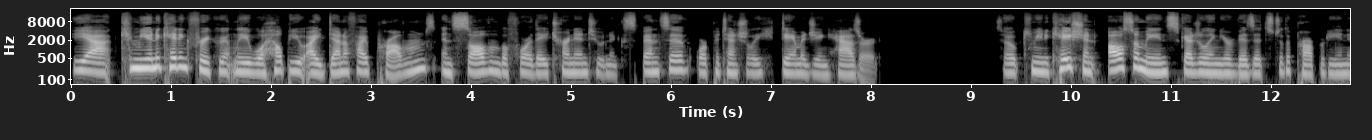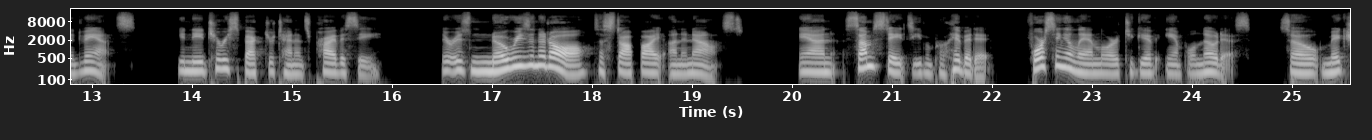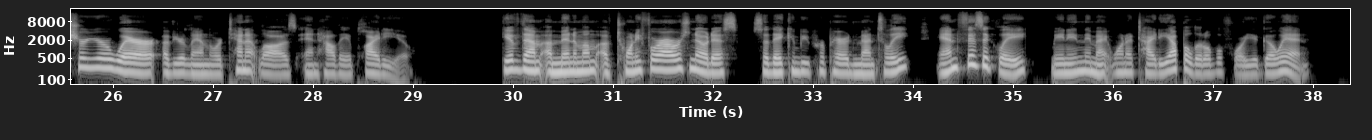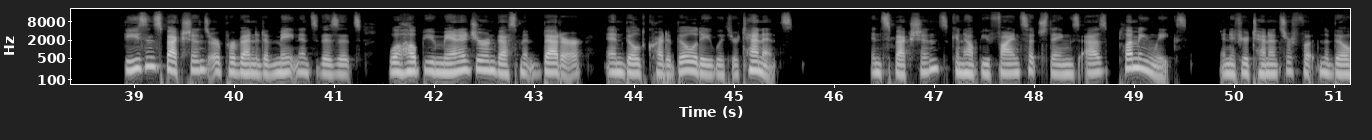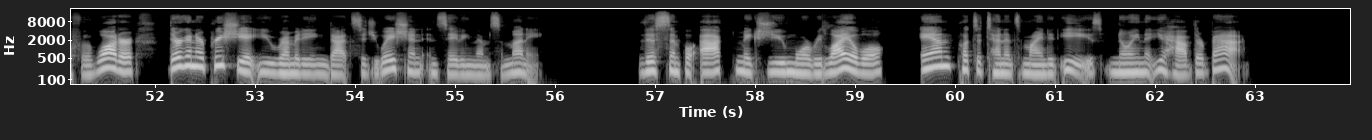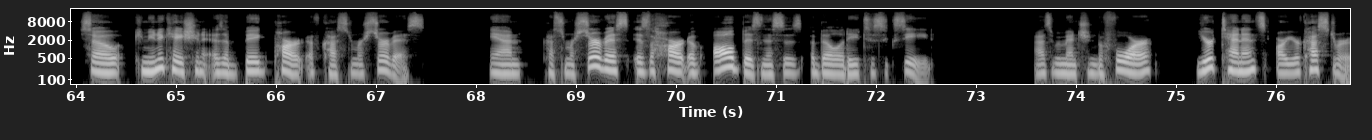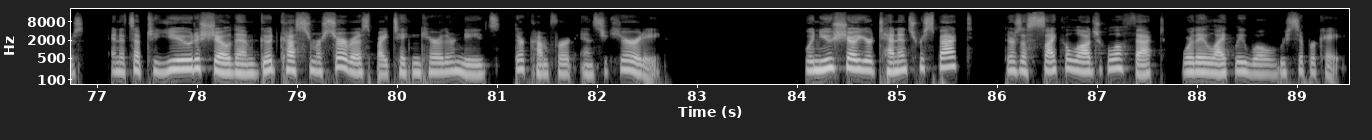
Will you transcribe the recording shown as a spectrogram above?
Yeah, communicating frequently will help you identify problems and solve them before they turn into an expensive or potentially damaging hazard. So, communication also means scheduling your visits to the property in advance. You need to respect your tenant's privacy. There is no reason at all to stop by unannounced. And some states even prohibit it, forcing a landlord to give ample notice. So, make sure you're aware of your landlord tenant laws and how they apply to you. Give them a minimum of 24 hours notice so they can be prepared mentally and physically, meaning they might want to tidy up a little before you go in. These inspections or preventative maintenance visits will help you manage your investment better and build credibility with your tenants. Inspections can help you find such things as plumbing leaks, and if your tenants are footing the bill for the water, they're going to appreciate you remedying that situation and saving them some money. This simple act makes you more reliable and puts a tenant's mind at ease knowing that you have their back. So, communication is a big part of customer service. And customer service is the heart of all businesses' ability to succeed. As we mentioned before, your tenants are your customers, and it's up to you to show them good customer service by taking care of their needs, their comfort, and security. When you show your tenants respect, there's a psychological effect where they likely will reciprocate.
